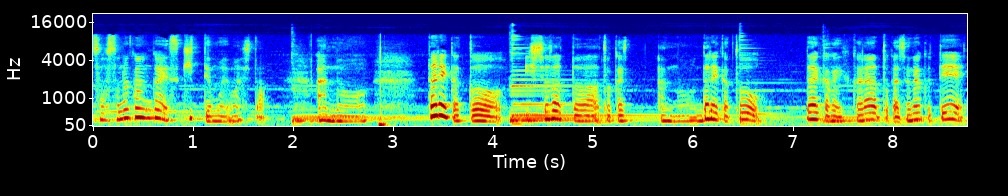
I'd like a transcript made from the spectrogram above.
そうその考え好きって思いました。誰かと一緒だったとかあの誰かと誰かが行くからとかじゃなくて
